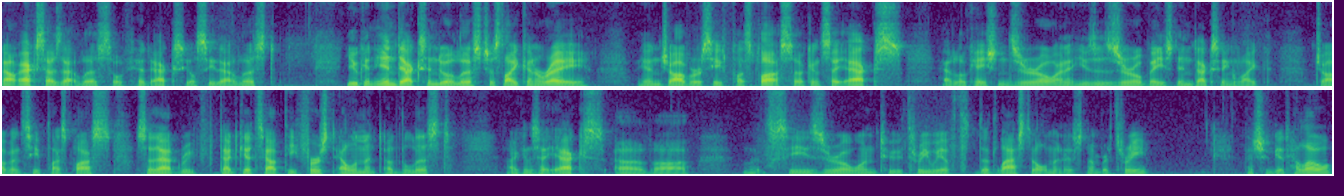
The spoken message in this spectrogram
Now x has that list so if you hit x you'll see that list you can index into a list just like an array in Java or C++. So it can say x at location 0 and it uses 0 based indexing like Java and C++. So that that gets out the first element of the list. I can say x of uh, let's see 0, 1, 2, 3. We have th the last element is number 3. That should get hello.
